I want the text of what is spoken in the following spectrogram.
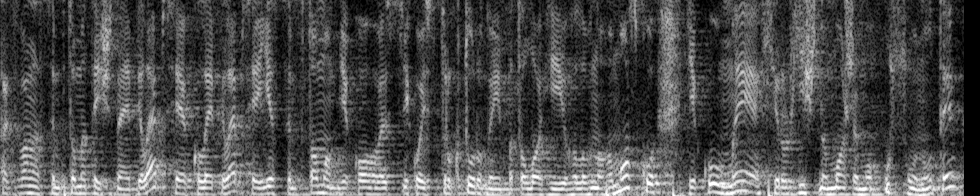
так звана симптоматична епілепсія, коли епілепсія є симптомом якогось якоїсь структурної патології головного мозку, яку ми хірургічно можемо усунути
